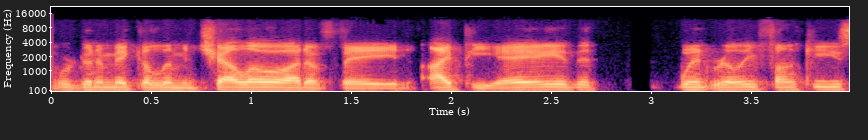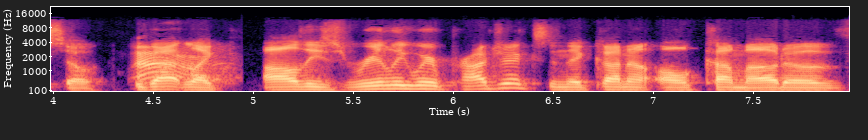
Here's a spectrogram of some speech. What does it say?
we're going to make a limoncello out of a IPA that went really funky. So we got like all these really weird projects and they kind of all come out of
